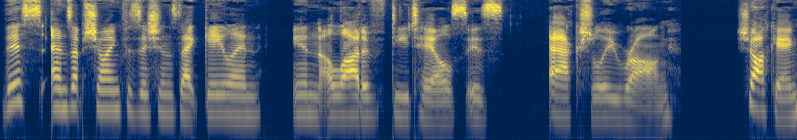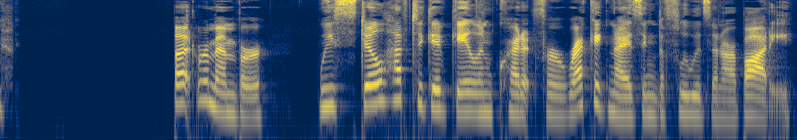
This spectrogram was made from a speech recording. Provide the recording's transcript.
This ends up showing physicians that Galen, in a lot of details, is actually wrong. Shocking. But remember, we still have to give Galen credit for recognizing the fluids in our body.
